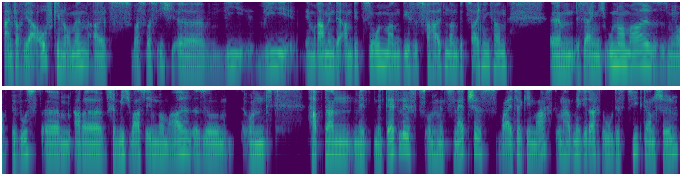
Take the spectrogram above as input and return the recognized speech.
einfach wieder aufgenommen, als was weiß ich, äh, wie, wie im Rahmen der Ambition man dieses Verhalten dann bezeichnen kann, ähm, ist ja eigentlich unnormal, das ist mir auch bewusst, ähm, aber für mich war es eben normal. Also und habe dann mit, mit Deadlifts und mit Snatches weitergemacht und habe mir gedacht, oh, das zieht ganz schön.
